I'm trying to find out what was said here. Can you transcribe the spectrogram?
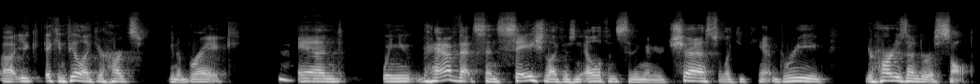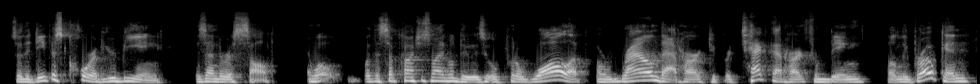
uh, you, it can feel like your heart's going to break. Mhm. And when you have that sensation, like there's an elephant sitting on your chest or like you can't breathe, your heart is under assault. So the deepest core of your being is under assault. And what, what the subconscious mind will do is it will put a wall up around that heart to protect that heart from being totally broken.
